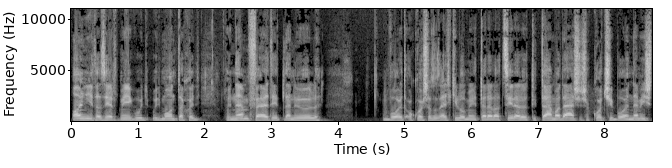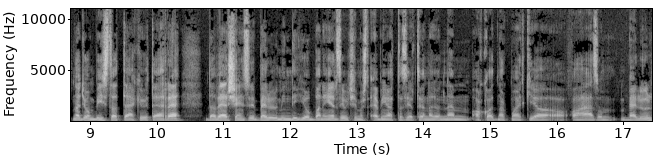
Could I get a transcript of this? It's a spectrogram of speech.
Annyit azért még úgy, úgy mondtak, hogy, hogy nem feltétlenül volt okos az az egy kilométerrel a cél előtti támadás, és a kocsiból nem is nagyon bíztatták őt erre, de a versenyző belül mindig jobban érzi, úgyhogy most emiatt azért olyan nagyon nem akadnak majd ki a, a, a házon belül,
